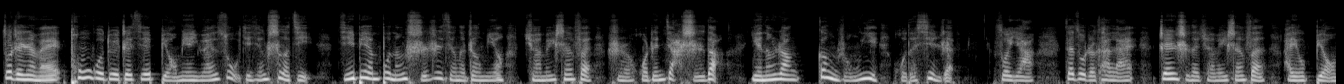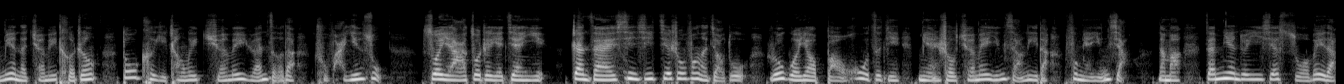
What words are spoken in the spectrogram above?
作者认为，通过对这些表面元素进行设计，即便不能实质性的证明权威身份是货真价实的，也能让更容易获得信任。所以啊，在作者看来，真实的权威身份还有表面的权威特征都可以成为权威原则的触发因素。所以啊，作者也建议，站在信息接收方的角度，如果要保护自己免受权威影响力的负面影响，那么在面对一些所谓的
